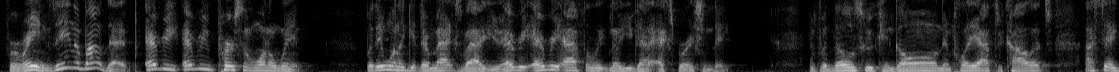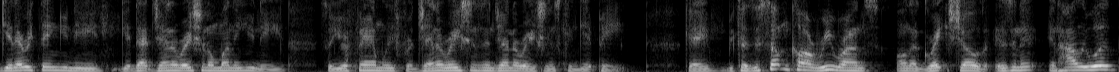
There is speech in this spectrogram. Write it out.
for rings. It ain't about that. Every every person want to win, but they want to get their max value. Every every athlete know you got an expiration date. And for those who can go on and play after college, I said get everything you need, get that generational money you need so your family for generations and generations can get paid. Okay? Because there's something called reruns on a great show, isn't it, in Hollywood?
